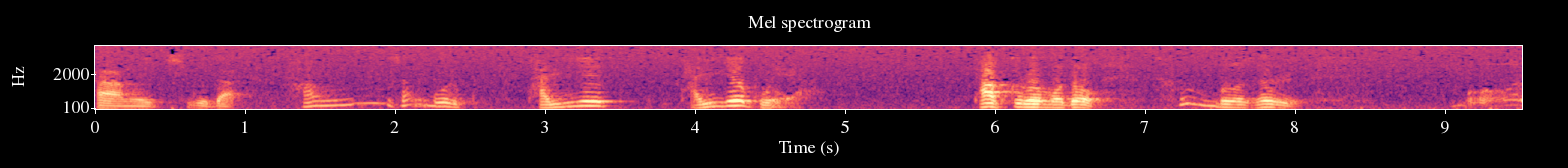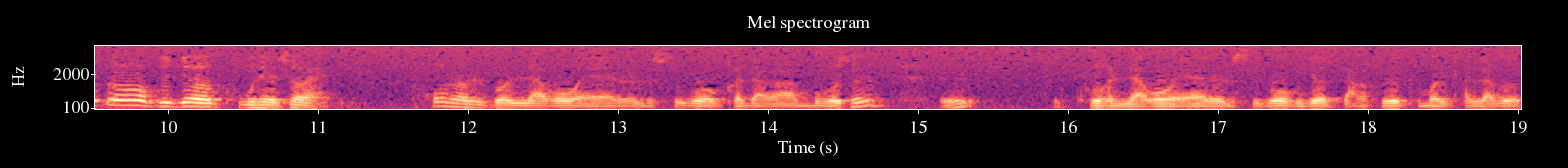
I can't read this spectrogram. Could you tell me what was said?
항의 치고다. 항상 뭘 달려, 달려 구해야. 밖으로 모두 그 무엇을 모두 그저 구해서 혼을 보려고 애를 쓰고 거다가 무엇을 응? 구하려고 애를 쓰고 그저 땅속에 금을 팔려고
